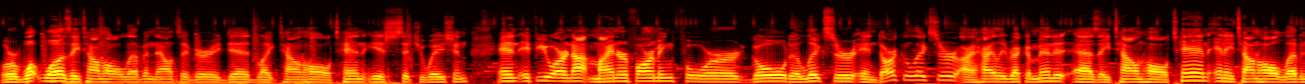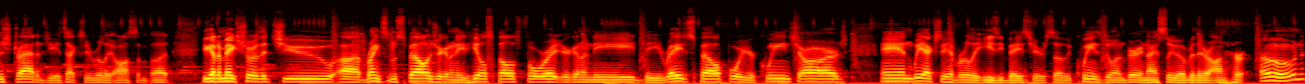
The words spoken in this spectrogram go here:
or what was a Town Hall 11. Now it's a very dead, like Town Hall 10-ish situation. And if you are not miner farming for gold, elixir, and dark elixir, I highly recommend it as a Town Hall 10 and a Town Hall 11 strategy. It's actually really awesome, but you got to make sure that you uh, bring some spells. You're going to need heal spells for it. You're going to need the rage spell for your queen charge. And we actually have a really easy base here. So the queen's doing very nicely over there on her own.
